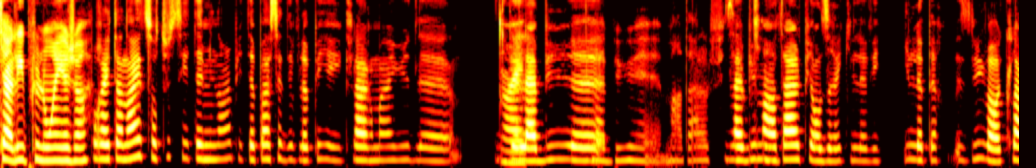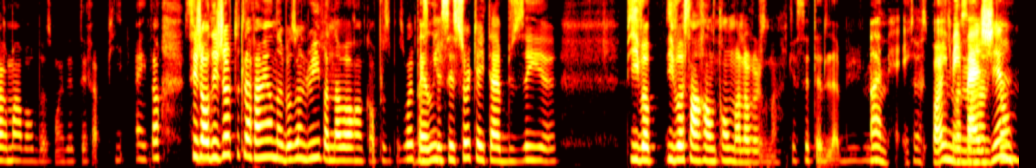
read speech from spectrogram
caler plus loin, genre. pour être honnête, surtout s'il était mineur puis n'était pas assez développé, il y a clairement eu de, de Ouais. l'abus euh, L'abus euh, mental, de physique. l'abus mental, puis on dirait qu'il l'a vécu. Il per- Lui, il va clairement avoir besoin de thérapie intense. C'est genre déjà, toute la famille en a besoin. Lui, il va en avoir encore plus besoin parce Ben oui. que c'est sûr qu'il a été abusé. euh, puis il va, il va s'en rendre compte, malheureusement, que c'était de l'abus. Ah, mais, hey, imagine,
